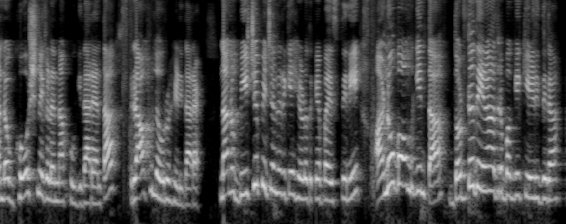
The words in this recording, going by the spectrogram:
ಅನ್ನೋ ಘೋಷಣೆಗಳನ್ನ ಕೂಗಿದ್ದಾರೆ ಅಂತ ರಾಹುಲ್ ಅವರು ಹೇಳಿದ್ದಾರೆ. ನಾನು ಬಿಜೆಪಿ ಜನರಿಗೆ ಹೇಳೋದಕ್ಕೆ ಬಯಸ್ತೀನಿ, ಅಣು ಬಾಂಬ್ಗಿಂತ ದೊಡ್ಡದೇನಾದ್ರ ಬಗ್ಗೆ ಕೇಳಿದ್ದೀರಾ?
